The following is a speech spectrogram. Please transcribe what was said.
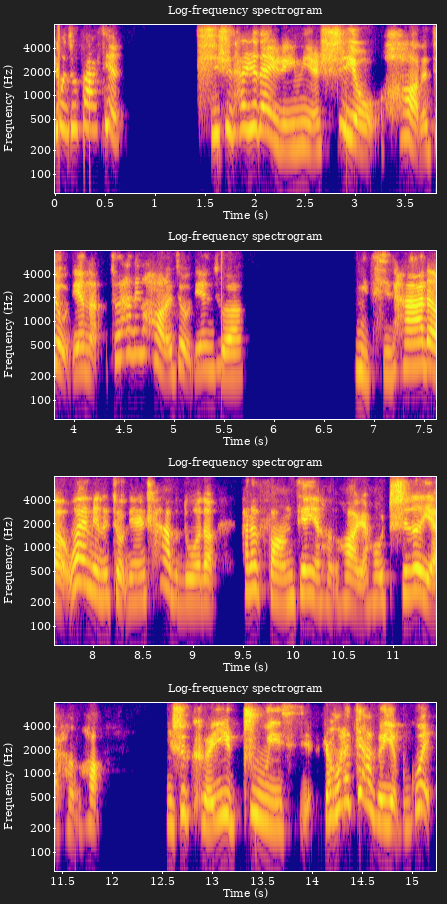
我们就发现，其实它热带雨林里面是有好的酒店的，就它那个好的酒店和你其他的外面的酒店差不多的，它的房间也很好，然后吃的也很好，你是可以住一些，然后它价格也不贵，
